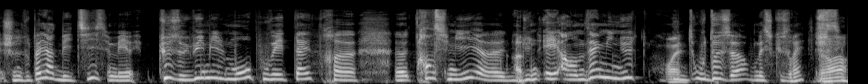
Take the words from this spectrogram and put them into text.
je ne veux pas dire de bêtises, mais plus de 8000 mots pouvaient être euh, transmis ah. et en 20 minutes ou deux heures, vous m'excuserez. Ah.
